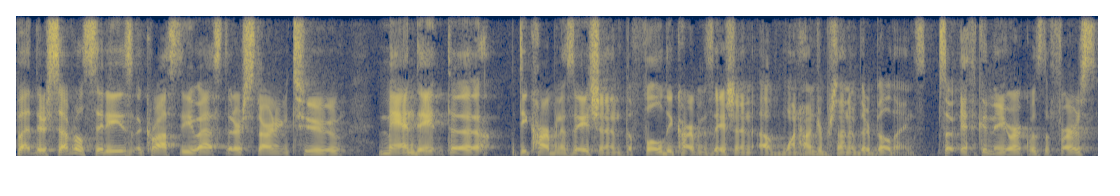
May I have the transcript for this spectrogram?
But there's several cities across the U.S. that are starting to mandate the decarbonization, the full decarbonization of 100% of their buildings. So Ithaca, New York was the first.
